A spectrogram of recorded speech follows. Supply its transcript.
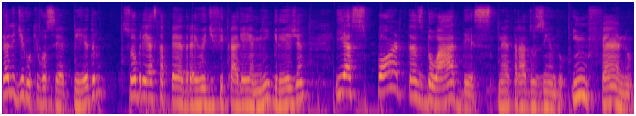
Eu lhe digo que você é Pedro, sobre esta pedra eu edificarei a minha igreja, e as portas do Hades, né, traduzindo inferno,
